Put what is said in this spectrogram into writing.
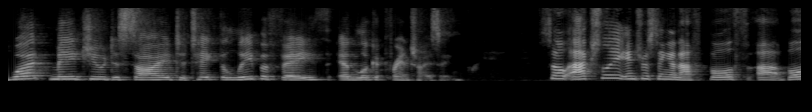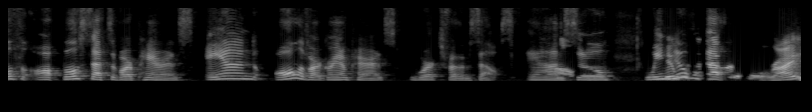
what made you decide to take the leap of faith and look at franchising? So actually, interesting enough, both uh, both uh, both sets of our parents and all of our grandparents worked for themselves, and wow. so we it knew what that right?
